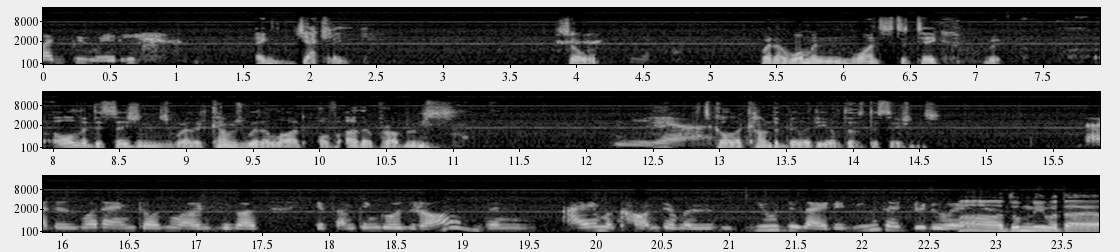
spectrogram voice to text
pat bhi meri. exactly so when a woman wants to take re- all the decisions well it comes with a lot of other problems Yeah, it's called accountability of those decisions that is what I am talking about. Because if something goes wrong, then I am accountable. You decided. You said to do it. हाँ तुम नहीं बताया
